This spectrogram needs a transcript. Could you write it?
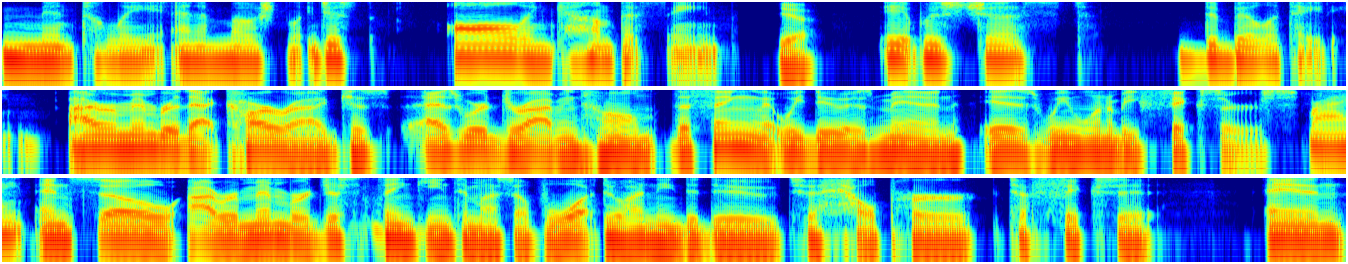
mentally and emotionally, just all encompassing. Yeah. It was just debilitating. I remember that car ride because as we're driving home, the thing that we do as men is we want to be fixers. Right. And so I remember just thinking to myself, what do I need to do to help her to fix it? And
